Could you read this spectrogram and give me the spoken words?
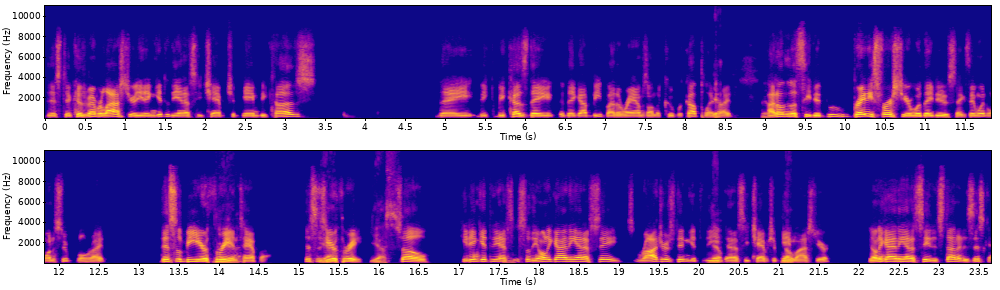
this because remember last year you didn't get to the NFC Championship game because they because they they got beat by the Rams on the Cooper Kupp play, yeah. right? Yeah. I don't let's see. Did Brady's first year? What they do? Say they went and won a Super Bowl, right? This will be year three yeah. in Tampa. This is year three. Yes. So he didn't get to the NFC. So the only guy in the NFC, Rodgers didn't get to the yep. NFC Championship game last year. The only guy in the NFC that's done it is this guy.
